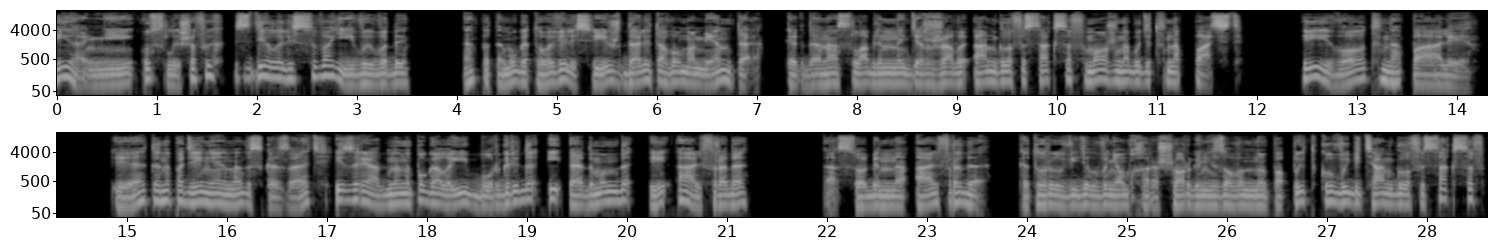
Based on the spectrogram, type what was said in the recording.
И они, услышав их, сделали свои выводы. А потому готовились и ждали того момента, когда на ослабленные державы англов и саксов можно будет напасть. И вот напали. И это нападение, надо сказать, изрядно напугало и Бургрида, и Эдмунда, и Альфреда. Особенно Альфреда, который увидел в нем хорошо организованную попытку выбить англов и саксов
